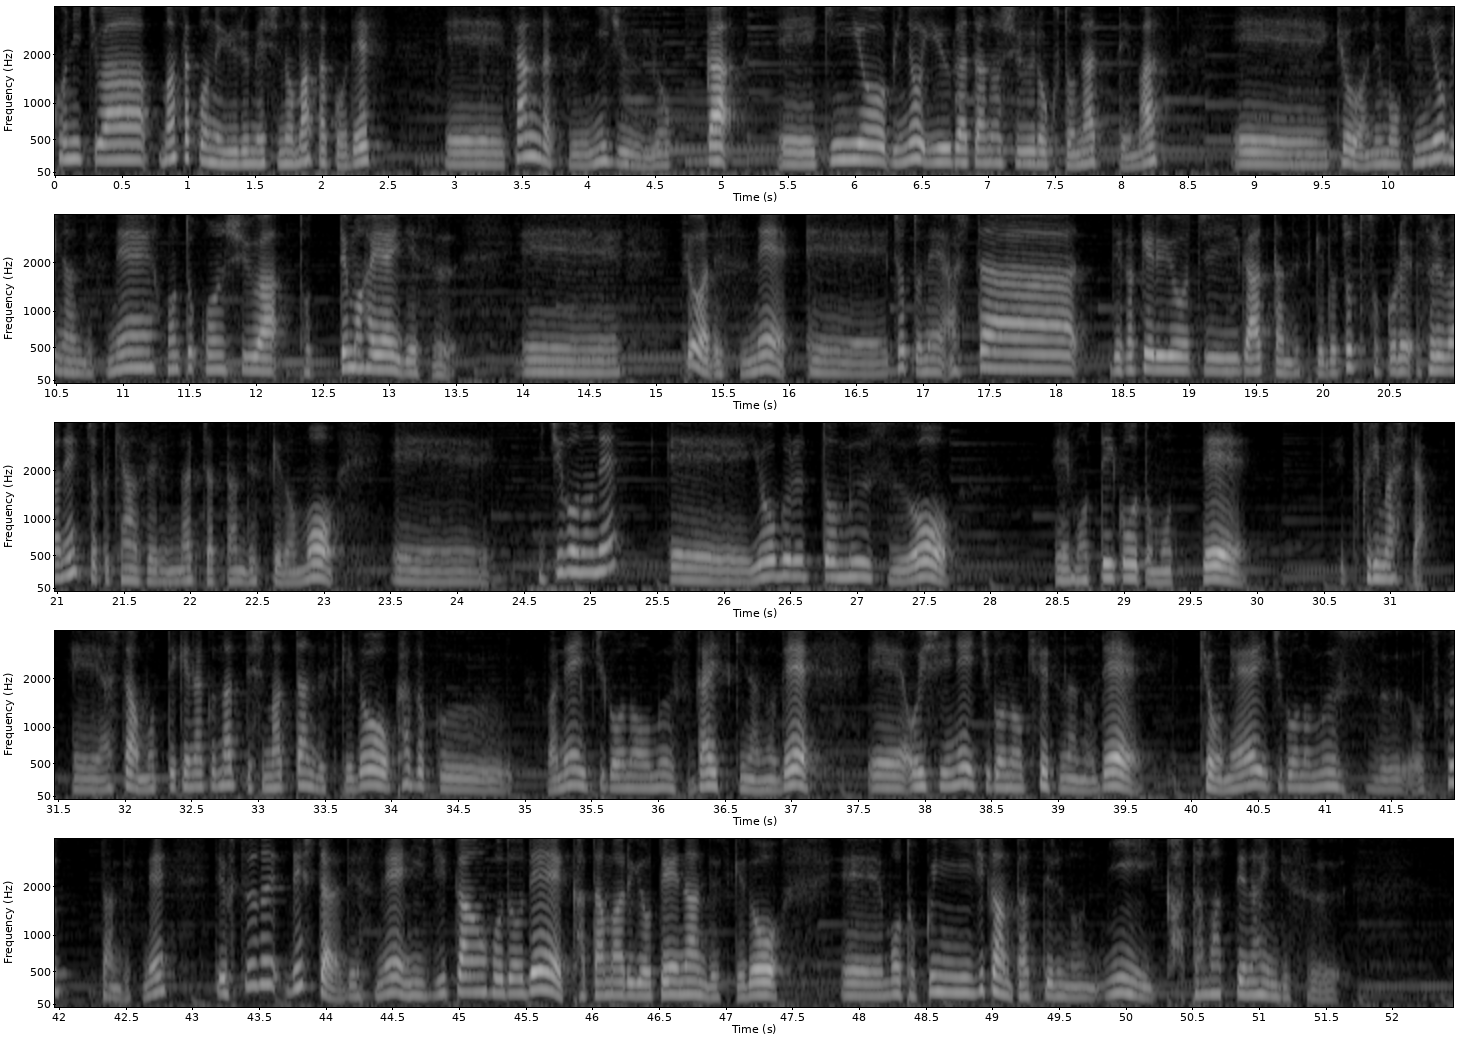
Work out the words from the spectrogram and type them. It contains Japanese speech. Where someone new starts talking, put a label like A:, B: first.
A: こんにちは、まさこのゆるめしのまさこです。えー、3月24日、えー、金曜日の夕方の収録となってます。えー、今日はねもう金曜日なんですね。本当今週はとっても早いです。えー、今日はですね、えー、ちょっとね明日出かける用事があったんですけど、ちょっとそこれそれはねちょっとキャンセルになっちゃったんですけども、えー、いちごのね、えー、ヨーグルトムースをえ、持っていこうと思って作りました、えー、明日は持っていけなくなってしまったんですけど家族はねいちごのムース大好きなので、えー、美味しいねいちごの季節なので今日ねいちごのムースを作ったんですね。で普通でしたらですね2時間ほどで固まる予定なんですけど、えー、もうとっくに2時間経ってるのに固まってないんです。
